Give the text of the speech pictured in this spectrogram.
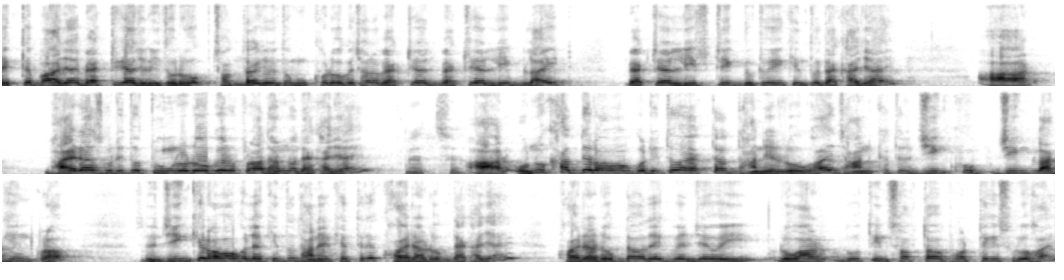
দেখতে পাওয়া যায় ব্যাকটেরিয়াজনিত রোগ ছত্রাকজনিত মুখ্য রোগ এছাড়াও bacteria bacteria leaf blight bacteria leaf streak দুটোই কিন্তু দেখা যায়। আর ভাইরাস ঘটিত টুমড়ো রোগের প্রাধান্য দেখা যায়। আচ্ছা। আর অনুখাদ্যের অভাব ঘটিত একটা ধানের রোগ হয় ধান ক্ষেত্রে জিঙ্ক খুব জিঙ্ক লাঘিং ক্রপ জিঙ্কের অভাব হলে কিন্তু ধানের ক্ষেত্রে খয়রা রোগ দেখা যায়। খয়রা রোগটাও দেখবেন যে ওই রোয়ার দু তিন সপ্তাহ পর থেকে শুরু হয়।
